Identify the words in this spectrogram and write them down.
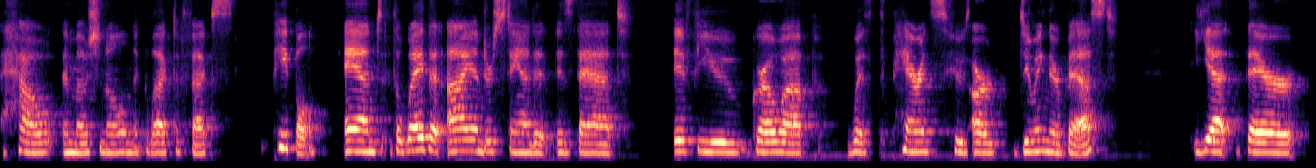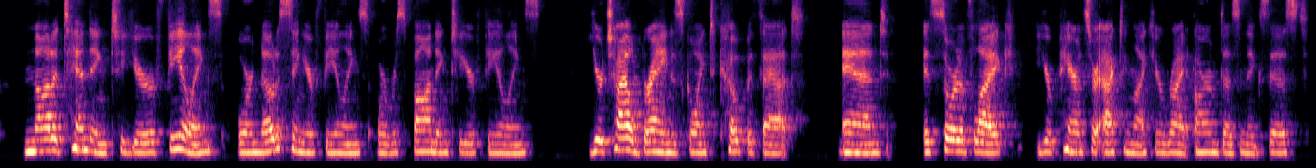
how emotional neglect affects people. And the way that I understand it is that if you grow up with parents who are doing their best, yet they're not attending to your feelings or noticing your feelings or responding to your feelings, your child brain is going to cope with that. Mm-hmm. And it's sort of like your parents are acting like your right arm doesn't exist.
